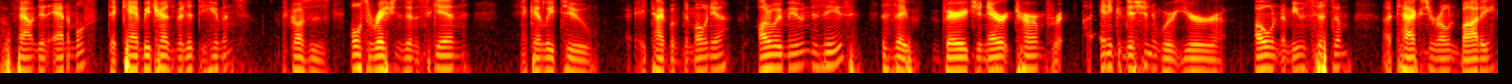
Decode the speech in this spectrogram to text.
uh, found in animals that can be transmitted to humans. It causes ulcerations in the skin and can lead to a type of pneumonia. Autoimmune disease. This is a very generic term for any condition where your own immune system attacks your own body.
